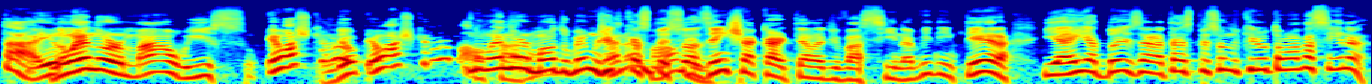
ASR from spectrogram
Tá, eu, Não é normal isso. eu, acho que é, Entendeu? no- eu acho que é normal. Não é cara. normal, do mesmo jeito É que as normal, pessoas mano. enchem a cartela de vacina a vida inteira, e aí há dois anos atrás as pessoas não queriam tomar vacina.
